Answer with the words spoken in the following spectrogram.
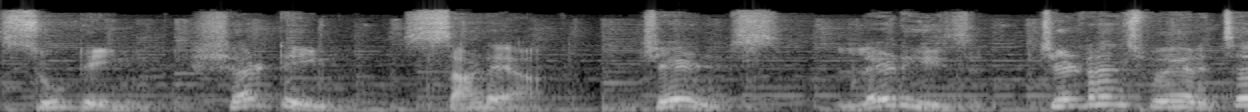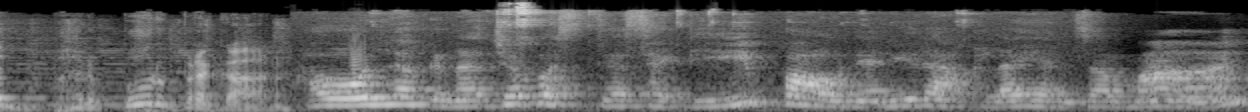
सुटिंग शर्टिंग साड्या जेंट्स लेडीज चिल्ड्रन्स वेअरचे भरपूर प्रकार. अहो लग्नाच्या बस्त्यासाठी पाहुण्यांनी राखला यांचा मान.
